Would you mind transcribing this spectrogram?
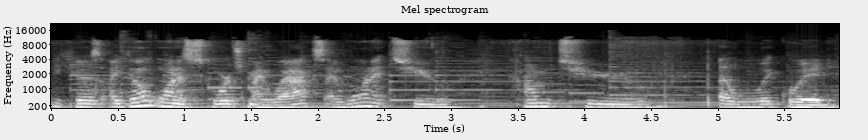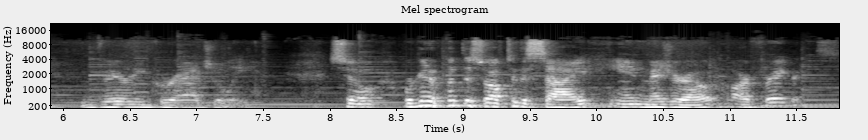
because I don't want to scorch my wax. I want it to come to a liquid very gradually. So we're gonna put this off to the side and measure out our fragrance.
